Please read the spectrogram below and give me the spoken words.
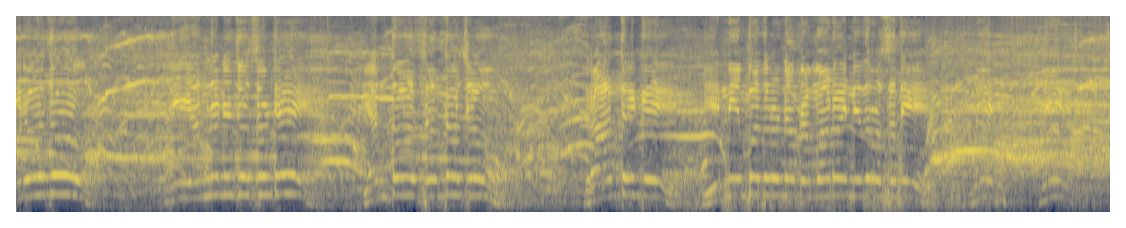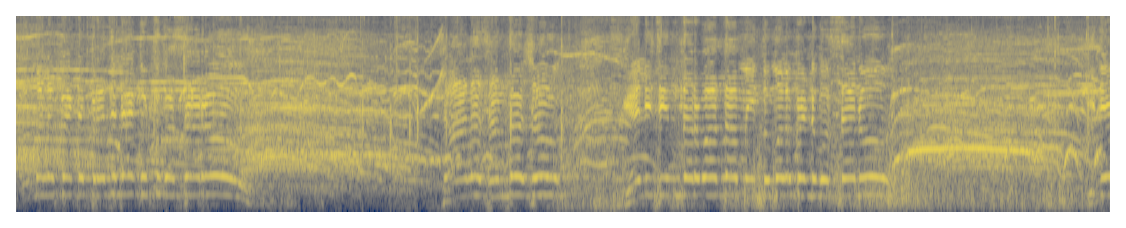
ఈరోజు మీ అందరిని చూస్తుంటే ఎంతో సంతోషం. రాత్రికి ఎన్ని ఇబ్బందులు ఉన్నా బ్రహ్మాండమైన నిద్ర వస్తుంది మీ- మీ తుమ్మలపేట ప్రజలే గుర్తుకొస్తారు చాలా సంతోషం గెలిచిన తర్వాత మీ తుమ్మలపేటకు వస్తాను. ఇదే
